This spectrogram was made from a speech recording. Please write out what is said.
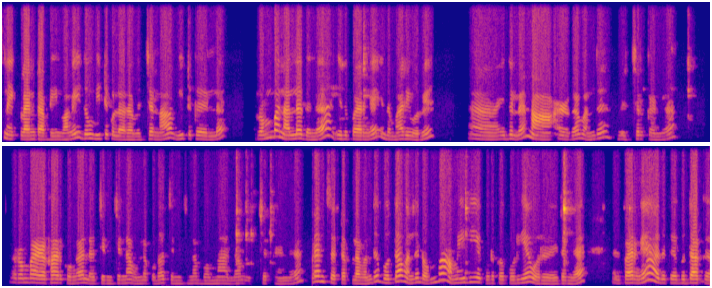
ஸ்னேக் பிளான்ட் அப்படின்வாங்க. இதுவும் வீட்டுக்குள்ளார வச்சேன்னா வீட்டுக்கு இல்லை. ரொம்ப நல்லதுங்க. இது பாருங்க. இந்த மாதிரி ஒரு இதில் நான் அழகாக வந்து வச்சுருக்கேங்க. ரொம்ப அழகா இருக்குங்க. இல்லை சின்ன சின்ன உள்ள கூட சின்ன சின்ன பொம்மை எல்லாம் வச்சிருக்கேங்க. மாடர்ன் செட்டப்ல வந்து புத்தா வந்து ரொம்ப அமைதியை கொடுக்கக்கூடிய ஒரு இதுங்க. அது பாருங்க அதுக்கு புத்தாக்கு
